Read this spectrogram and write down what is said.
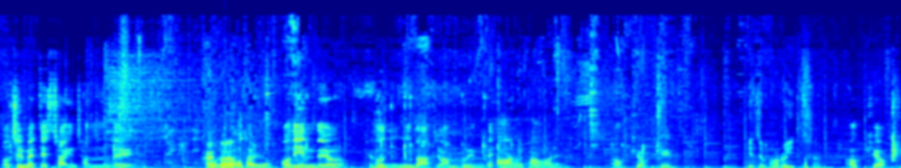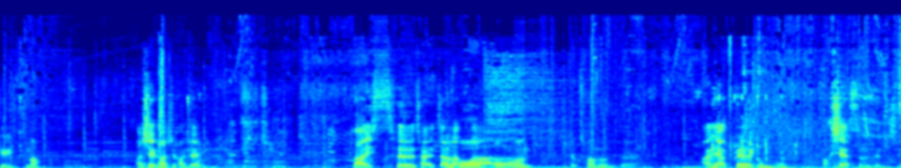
저 지금 매트리스 차긴 우리 갈까요? 호구 살려. 어디 있는데요? 계속 있니? 나 지금 안 보이는데? 방 안에, 방 안에. 오케이, 오케이. 키즈 바로 2층 오케이, 오케이. 나? 가시, 가시, 가시. 나이스, 잘 잘랐다. 이거 뽕은 괜찮은데 아니야, 그래도 뭐. 확실했으면 됐지.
